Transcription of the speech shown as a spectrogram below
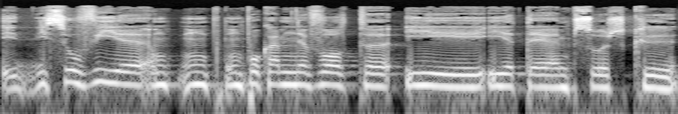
isso eu via um, um, pouco à minha volta e, e até em pessoas que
